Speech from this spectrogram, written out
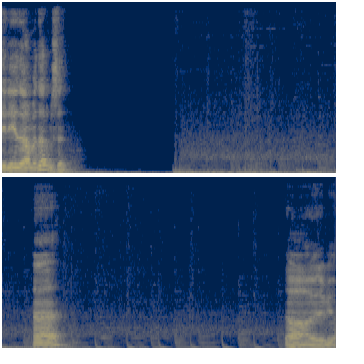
Seriye devam eder misin? He. Aa öyle bir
